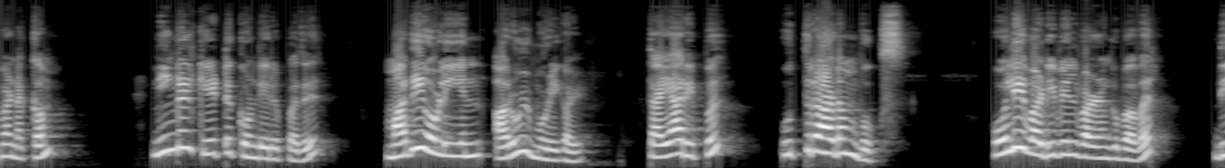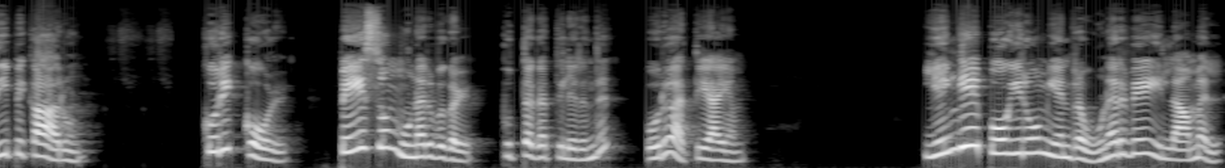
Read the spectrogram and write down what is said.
வணக்கம். நீங்கள் கேட்டுக்கொண்டிருப்பது மதியொளியின் அருள்மொழிகள். தயாரிப்பு உத்ராடம் புக்ஸ். ஒலி வடிவில் வழங்குபவர் தீபிகா அருண். குறிக்கோள் பேசும் உணர்வுகள் புத்தகத்திலிருந்து ஒரு அத்தியாயம். எங்கே போகிறோம் என்ற உணர்வே இல்லாமல்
